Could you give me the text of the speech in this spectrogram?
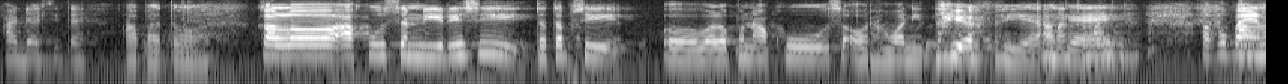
Ada sih teh. Apa tuh? Kalau aku sendiri sih tetap sih eh, walaupun aku seorang wanita ya. Iya, teman-teman. oke. Aku pengen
